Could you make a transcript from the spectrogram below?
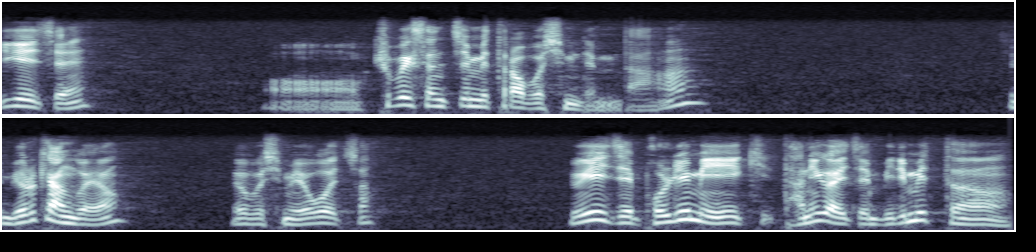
이게 이제 어, cubic 센티미터라고 보시면 됩니다 지금 이렇게 한 거예요 여기 보시면 요거 있죠 여기 이제 볼륨이 기- 단위가 이제 밀리미터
